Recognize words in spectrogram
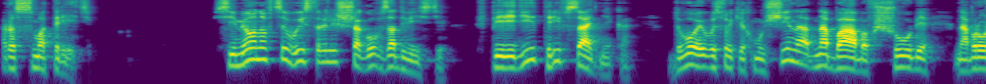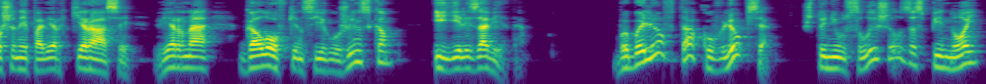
рассмотреть. Семеновцы выстроились шагов за двести. Впереди три всадника. Двое высоких мужчин и одна баба в шубе, наброшенной поверх керасы. Верно, Головкин с Ягужинском и Елизавета. Бобылев так увлекся, что не услышал за спиной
